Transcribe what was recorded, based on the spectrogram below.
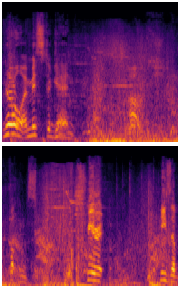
No, I missed again. Oh, fucking spirit. He's a.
